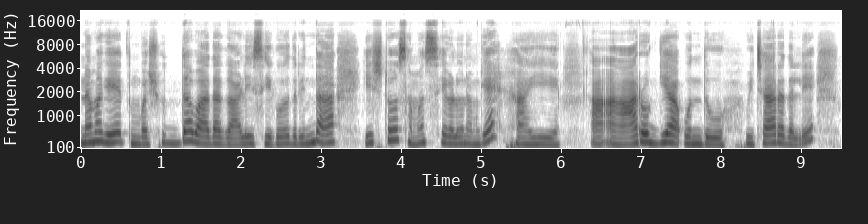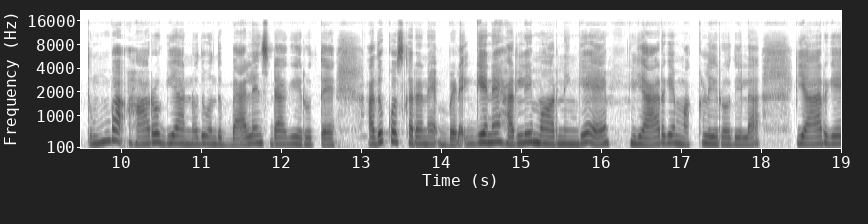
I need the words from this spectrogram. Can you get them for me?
ನಮಗೆ ತುಂಬ ಶುದ್ಧವಾದ ಗಾಳಿ ಸಿಗೋದ್ರಿಂದ ಎಷ್ಟೋ ಸಮಸ್ಯೆಗಳು ನಮಗೆ ಈ ಆರೋಗ್ಯ ಒಂದು ವಿಚಾರದಲ್ಲಿ ತುಂಬ ಆರೋಗ್ಯ ಅನ್ನೋದು ಒಂದು ಬ್ಯಾಲೆನ್ಸ್ಡಾಗಿ ಇರುತ್ತೆ. ಅದಕ್ಕೋಸ್ಕರನೇ ಬೆಳಗ್ಗೆನೇ ಅರ್ಲಿ ಮಾರ್ನಿಂಗೆ ಯಾರಿಗೆ ಮಕ್ಕಳು ಇರೋದಿಲ್ಲ, ಯಾರಿಗೆ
